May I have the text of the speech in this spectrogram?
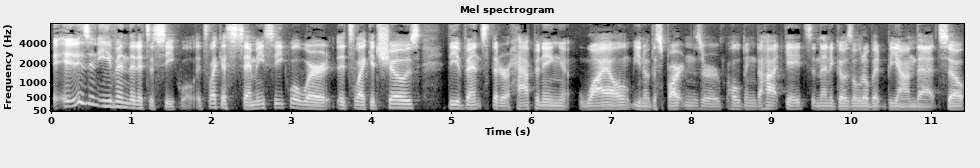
it isn't even that it's a sequel. It's like a semi sequel where it's like it shows the events that are happening while, you know, the Spartans are holding the hot gates and then it goes a little bit beyond that. So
